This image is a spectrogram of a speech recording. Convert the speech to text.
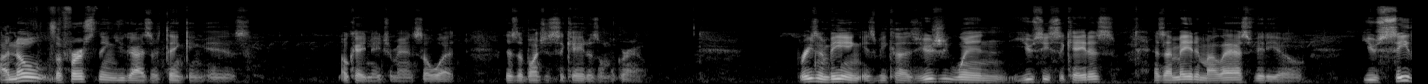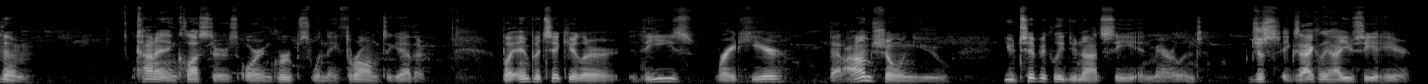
I know the first thing you guys are thinking is, okay, Nature Man, so what? There's a bunch of cicadas on the ground. Reason being is because usually when you see cicadas, as I made in my last video, you see them kind of in clusters or in groups when they throng together. But in particular, these right here that I'm showing you, you typically do not see in Maryland. Just exactly how you see it here.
